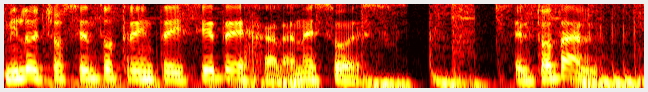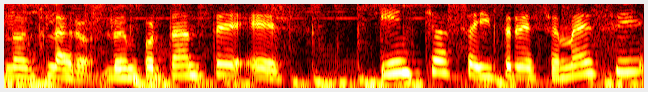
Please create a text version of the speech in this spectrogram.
1.837 de Haaland, eso es. El total. Lo- claro, lo importante es hinchas 613 Messi,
